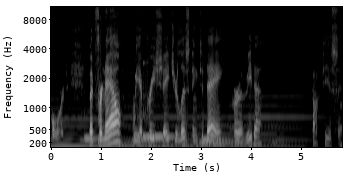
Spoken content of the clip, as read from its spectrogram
bored. But for now, we appreciate your listening today. Pura Vida. Talk to you soon.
